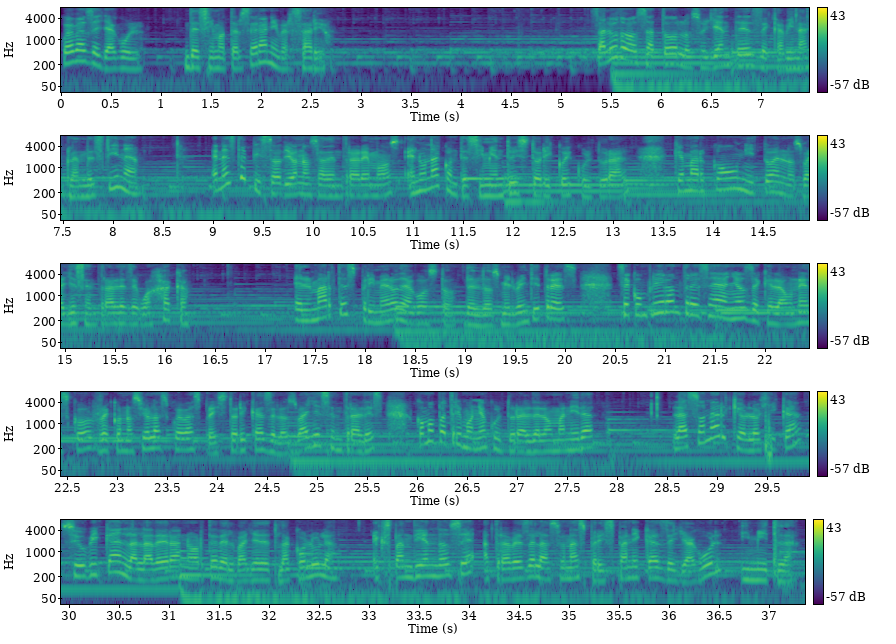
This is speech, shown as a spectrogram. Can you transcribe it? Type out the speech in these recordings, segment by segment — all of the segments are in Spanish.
Cuevas de Yagul, decimotercer aniversario. Saludos a todos los oyentes de Cabina Clandestina. En este episodio nos adentraremos en un acontecimiento histórico y cultural que marcó un hito en los valles centrales de Oaxaca. El martes 1 de agosto del 2023 se cumplieron 13 años de que la UNESCO reconoció las cuevas prehistóricas de los valles centrales como Patrimonio Cultural de la Humanidad. La zona arqueológica se ubica en la ladera norte del Valle de Tlacolula, expandiéndose a través de las zonas prehispánicas de Yagul y Mitla.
